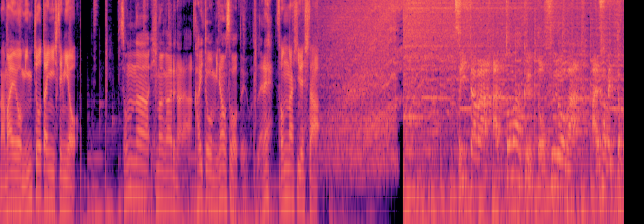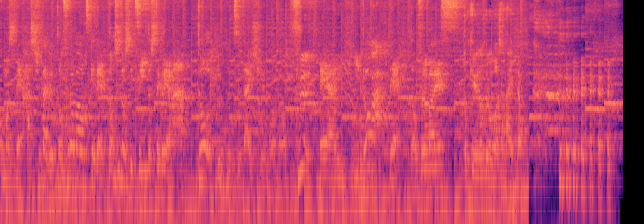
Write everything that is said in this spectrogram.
名前を明朝体にしてみようそんな暇があるなら回答を見直そうということでね。そんな日でした。ツイッターはアットマークドフロバアルファベット小文字でハッシュタグドフロバをつけてどしどしツイートしてくれよな。動物大集合のフ恋愛広場。でドフロバです。時計の風呂場じゃないんだ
